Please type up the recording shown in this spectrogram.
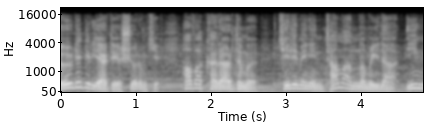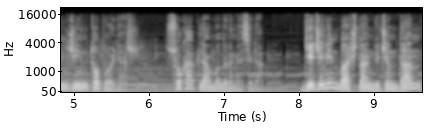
öyle bir yerde yaşıyorum ki hava karardı mı kelimenin tam anlamıyla incin top oynar. Sokak lambaları mesela. Gecenin başlangıcından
